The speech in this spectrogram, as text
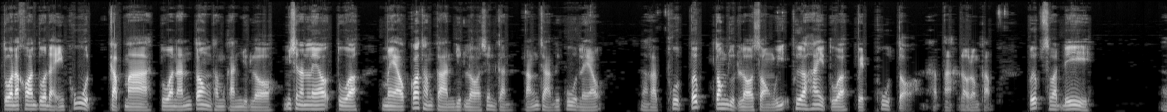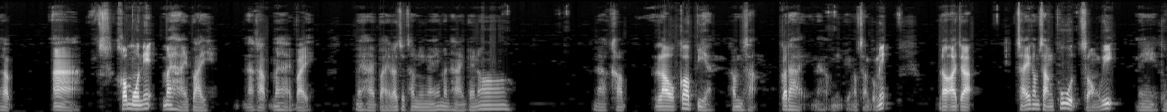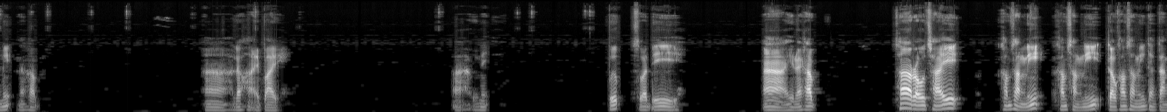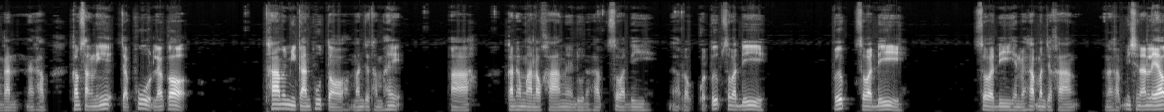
ตัวละครตัวไหนพูดกลับมา ตัวนั้นต้องทำการหยุดรอมิฉะนั้นแล้วตัวแมวก็ทำการหยุดรอเช่นกัน หลังจากที่พูดแล้วนะครับ พูดปุ๊บต้องหยุดรอสองวิเพื่อให้ตัวเป็ดพูดต่อ นะครับ อะ เราลองทำปุ๊บ สวัสดีนะครับ อ่า ข้อมูลนี้ไม่หายไปนะครับ ไม่หายไป ไม่หายไป เราจะทำยังไงให้มันหายไปเนาะนะครับ เราก็เปลี่ยนคำสั่งก็ได้นะครับนี่เปลี่ยนคำสั่งตรงนี้ เราอาจจะใช้คำสั่งพูดสองวินี่ตรงนี้นะครับ อ่า แล้วหายไป อ่าแบบนี้ ปุ๊บ สวัสดี อ่า เห็นไหมครับ ถ้าเราใช้คำสั่งนี้คำสั่งนี้กับคำสั่งนี้แตกต่างกันนะครับคำสั่งนี้จะพูดแล้วก็ ถ้าไม่มีการพูดต่อ มันจะทำให้ อ่า การทำงานเราค้างเนี่ยดูนะครับ สวัสดีนะเรากดปุ๊บ สวัสดีปุ๊บ สวัสดี สวัสดีเห็นไหมครับ มันจะค้างนะครับมิฉะนั้นแล้ว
